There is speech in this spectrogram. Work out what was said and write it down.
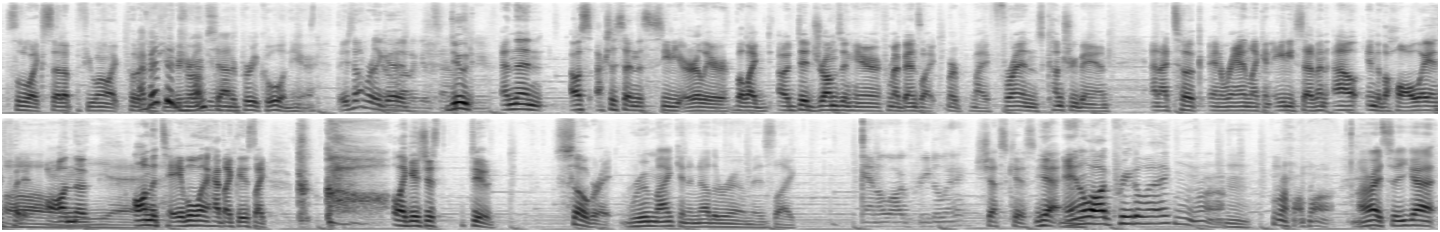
It's a little like setup if you want to like put a I bet the drums if you want. sounded pretty cool in here. They sound really Yeah, a good. lot of good Dude, in here. and then I was actually sending this CD earlier, but like I did drums in here for my band's like or my friend's country band, and I took and ran like an 87 out into the hallway and put it Oh, on the yeah. on the table and it had like this like like it's just dude, so great. Room mic in another room is like analog pre-delay. Chef's kiss. Yeah, Mm. analog pre-delay. Mm. All right, so you got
